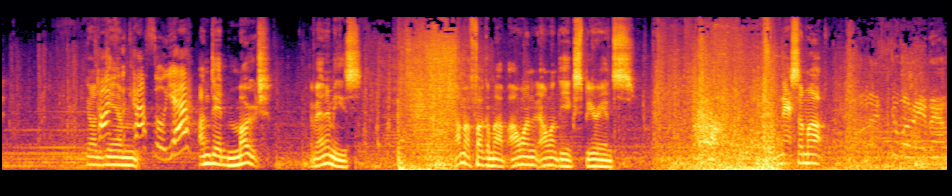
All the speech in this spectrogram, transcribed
Time for goddamn the castle, yeah? undead moat of enemies. I'm gonna fuck them up. I want I want the experience. Mess them up. To worry about.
